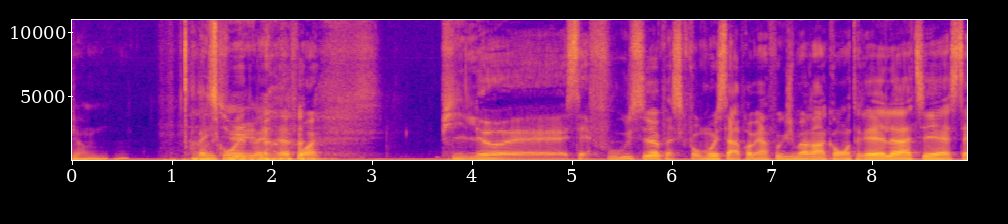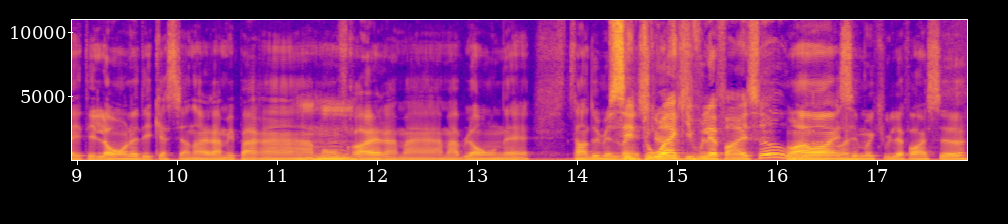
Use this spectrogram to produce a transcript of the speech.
genre Dans ce 28, coin-là. 29, ouais. Puis là, euh, c'était fou ça, parce que pour moi, c'était la première fois que je me rencontrais. Là, sais, ça a été long, là, des questionnaires à mes parents, à mon Mhm. frère, à ma, à ma blonde. euh, C'était en 2020. C'est toi qui voulais faire ça ou, Ouais, euh, ouais, c'est moi qui voulais faire ça.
